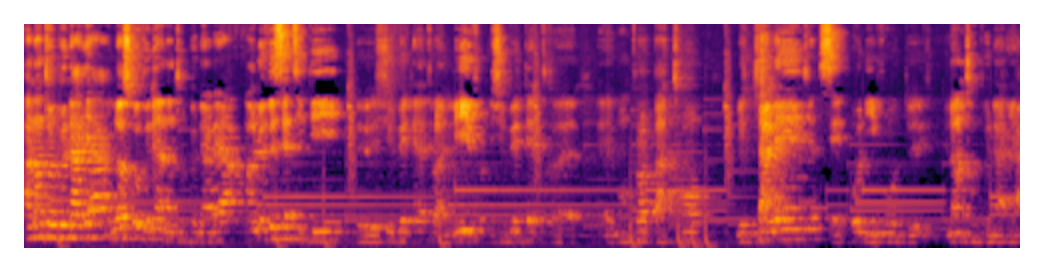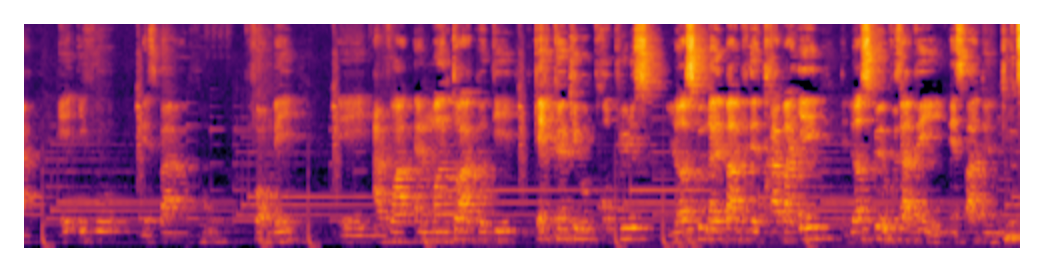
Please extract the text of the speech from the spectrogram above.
en entrepreneuriat, lorsque vous venez en entrepreneuriat, enlevez cette idée de je vais être libre, je vais être euh, mon propre patron. Le challenge, c'est au niveau de l'entrepreneuriat. Et il faut, n'est-ce pas, vous former et avoir un mentor à côté, quelqu'un qui vous propulse lorsque vous n'avez pas envie de travailler, lorsque vous avez, n'est-ce pas, de doutes,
